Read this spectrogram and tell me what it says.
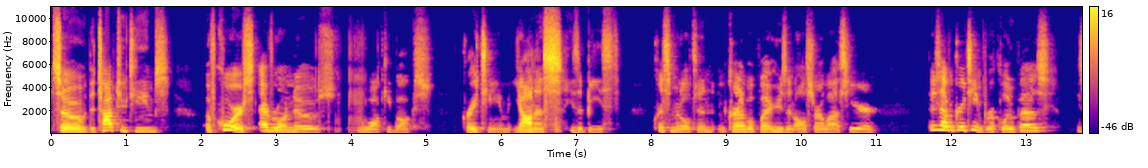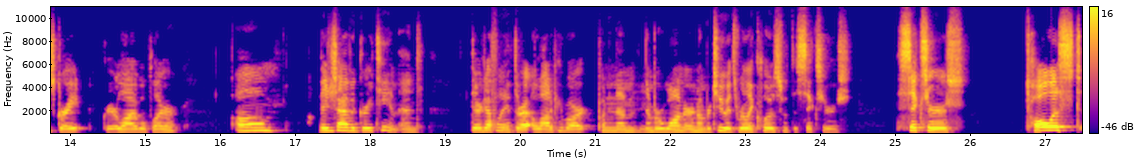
so the top two teams of course, everyone knows Milwaukee Bucks. Great team. Giannis, he's a beast. Khris Middleton, incredible player. He's an All Star last year. They just have a great team. Brook Lopez, he's great, great reliable player. Um, they just have a great team, and they're definitely a threat. A lot of people are putting them number one or number two. It's really close with the Sixers. The Sixers, tallest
